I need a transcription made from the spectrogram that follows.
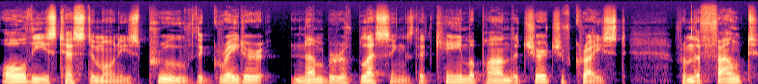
All these testimonies prove the greater number of blessings that came upon the Church of Christ from the fount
